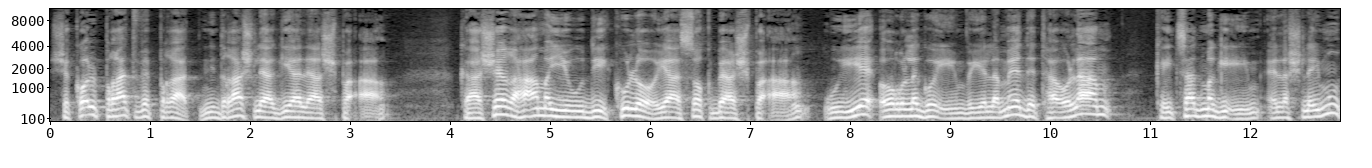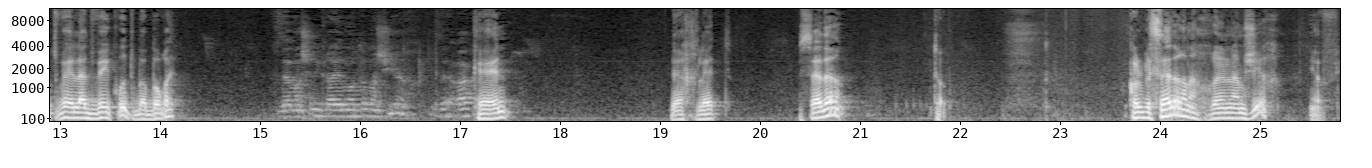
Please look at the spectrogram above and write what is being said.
שכל פרט ופרט נדרש להגיע להשפעה, כאשר העם היהודי כולו יעסוק בהשפעה, הוא יהיה אור לגויים וילמד את העולם כיצד מגיעים אל השלימות ואל הדבקות בבורא. זה מה שנקרא ימות המשיח. כן, בהחלט. בסדר? טוב. הכל בסדר? אנחנו יכולים להמשיך? יופי.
